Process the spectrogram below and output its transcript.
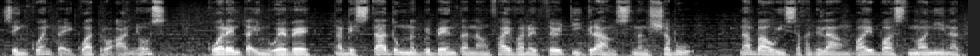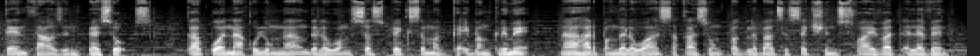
54 anyos, 49 na bistadong nagbebenta ng 530 grams ng shabu. Nabawi sa kanila ang buy bust money na 10,000 pesos. Kapwa nakulong na ang dalawang suspect sa magkaibang krime. Nahaharap ang dalawa sa kasong paglabag sa Sections 5 at 11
